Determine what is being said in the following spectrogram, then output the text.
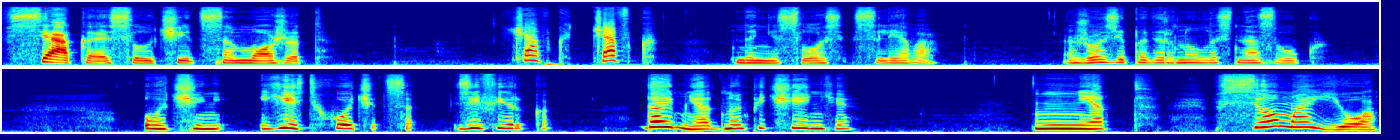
всякое случиться может». «Чавк, чавк!» — донеслось слева. Жози повернулась на звук. «Очень есть хочется, Зефирка. Дай мне одно печенье». «Нет, все мое»,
